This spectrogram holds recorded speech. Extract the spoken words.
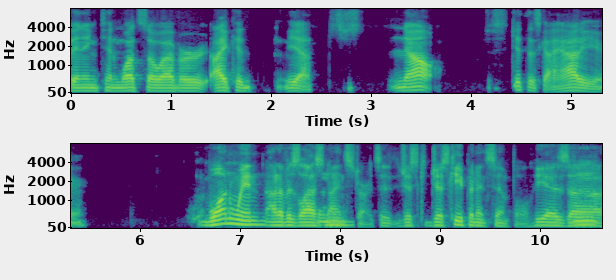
Binnington whatsoever. I could, yeah, just no, just get this guy out of here. One win out of his last mm-hmm. nine starts. It just just keeping it simple. He has mm-hmm. uh,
